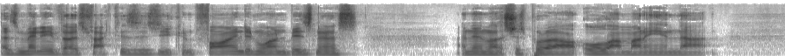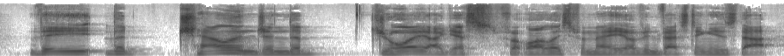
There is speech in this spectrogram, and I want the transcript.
as many of those factors as you can find in one business, and then let's just put our, all our money in that. The the challenge and the joy, I guess, for, or at least for me, of investing is that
